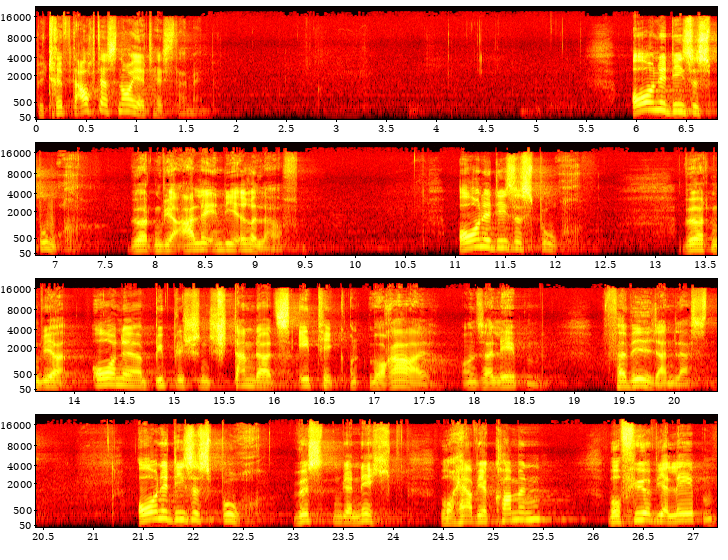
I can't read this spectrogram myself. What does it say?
Betrifft auch das Neue Testament. Ohne dieses Buch würden wir alle in die Irre laufen. Ohne dieses Buch würden wir ohne biblischen Standards, Ethik und Moral unser Leben verwildern lassen. Ohne dieses Buch wüssten wir nicht, woher wir kommen, wofür wir leben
